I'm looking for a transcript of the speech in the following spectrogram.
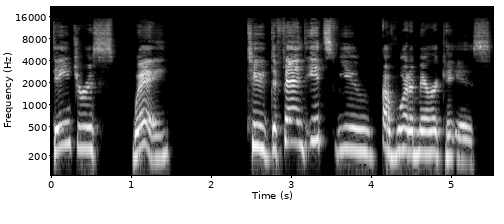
dangerous way to defend its view of what America is.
